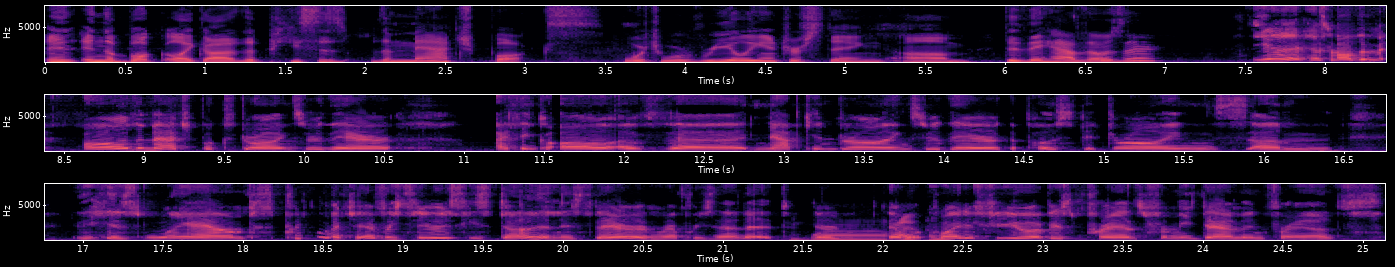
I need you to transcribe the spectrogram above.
in in the book, like uh, the pieces, the matchbooks, which were really interesting. Um, did they have those there? Yeah, it has all the all the matchbooks drawings are there. I think all of the napkin drawings are there. The post-it drawings, um, his lamps, pretty much every series he's done is there and represented. Wow. There, there were I- quite a few of his prints from Idem in France.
